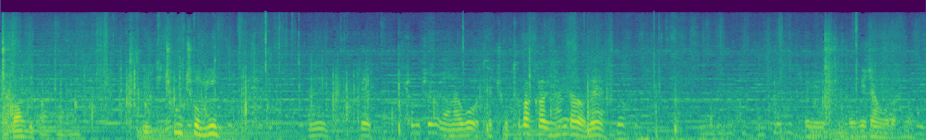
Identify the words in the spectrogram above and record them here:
대박이다. 이렇게 촘촘히. 아니 이렇게 촘촘히 안 하고 대충 투박하게 한 다음에 저기 모기장으로 하는.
